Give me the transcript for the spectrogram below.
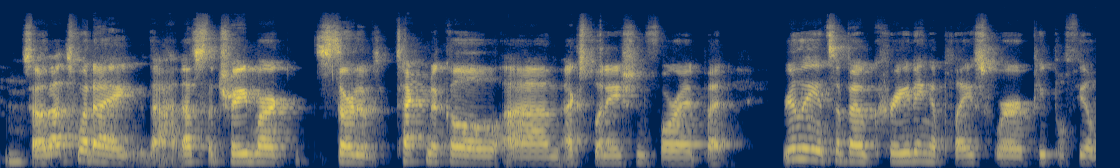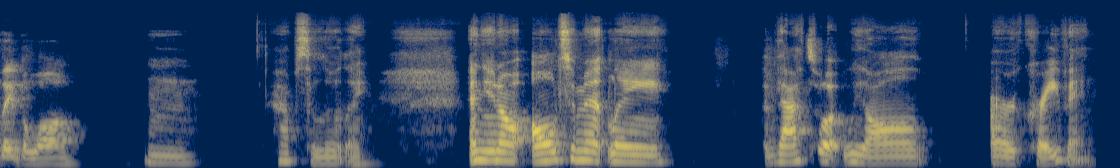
Mm-hmm. So that's what I that's the trademark sort of technical um, explanation for it. But really, it's about creating a place where people feel they belong. Mm, absolutely, and you know, ultimately, that's what we all are craving,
